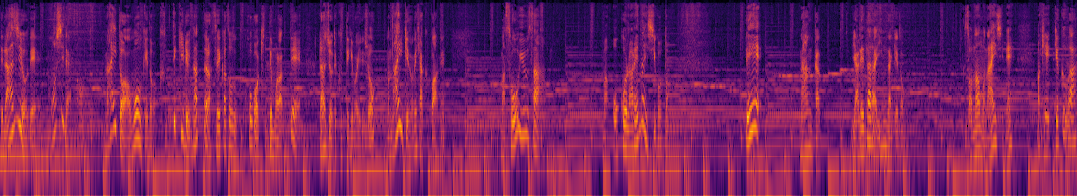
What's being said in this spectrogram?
で、ラジオで、もしだよ、ないとは思うけど、食ってきるようになったら生活保護は切ってもらって、ラジオで食っていけばいいでしょ？まあ、ないけどね、100%ね。まあ、そういうさ、まあ、怒られない仕事で、なんか、やれたらいいんだけど、そんなのもないしね。まあ、結局は、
